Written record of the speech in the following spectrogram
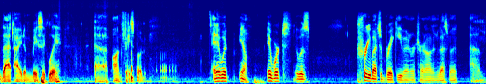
that item basically uh, on Facebook, and it would you know it worked. It was pretty much a break even return on investment. Um,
